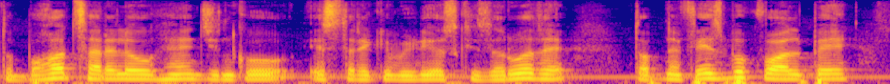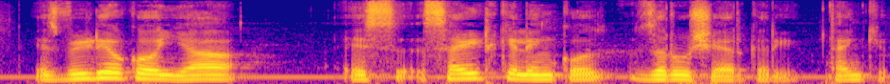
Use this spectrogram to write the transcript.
तो बहुत सारे लोग हैं जिनको इस तरह के वीडियोस की ज़रूरत है तो अपने फेसबुक वॉल पे इस वीडियो को या इस साइट के लिंक को ज़रूर शेयर करिए। थैंक यू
